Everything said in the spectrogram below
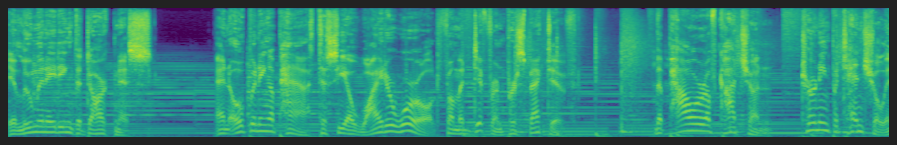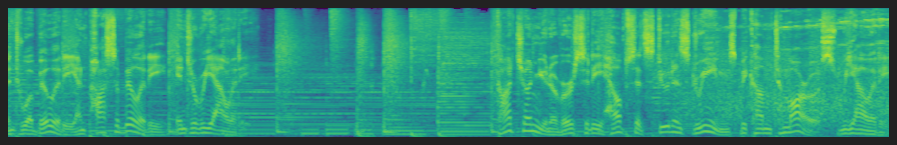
illuminating the darkness, and opening a path to see a wider world from a different perspective. The power of Gachon, turning potential into ability and possibility into reality. Gachon University helps its students' dreams become tomorrow's reality.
